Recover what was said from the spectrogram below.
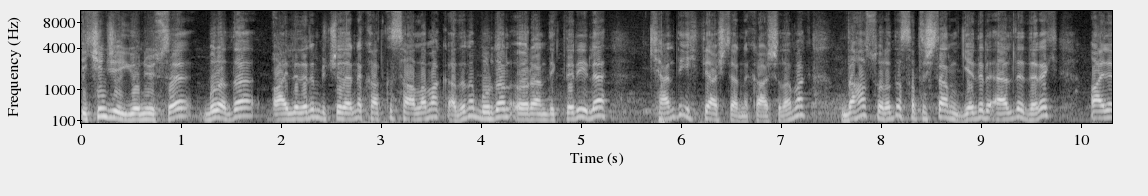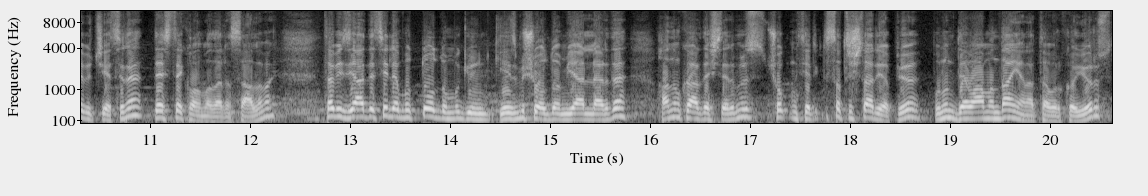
İkinci yönü ise burada ailelerin bütçelerine katkı sağlamak adına buradan öğrendikleriyle kendi ihtiyaçlarını karşılamak, daha sonra da satıştan gelir elde ederek aile bütçesine destek olmalarını sağlamak. Tabii ziyadesiyle mutlu oldum bugün gezmiş olduğum yerlerde hanım kardeşlerimiz çok nitelikli satışlar yapıyor. Bunun devamından yana tavır koyuyoruz.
